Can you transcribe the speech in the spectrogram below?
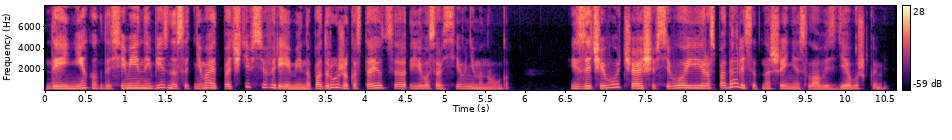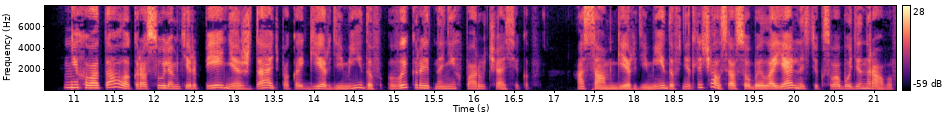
Да и некогда, семейный бизнес отнимает почти все время, и на подружек остается его совсем немного. Из-за чего чаще всего и распадались отношения Славы с девушками. Не хватало красулям терпения ждать, пока Гер Демидов выкроет на них пару часиков. А сам Герди Мидов не отличался особой лояльностью к свободе нравов.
